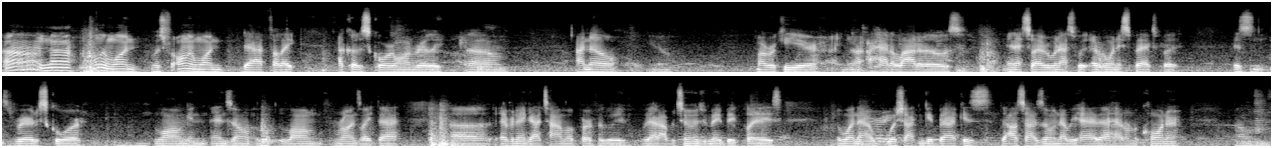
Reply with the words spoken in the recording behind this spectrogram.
Uh, no, only one was for only one that I felt like I could have scored on. Really, um, I know, you know, my rookie year, you know, I had a lot of those, and that's so everyone that's what everyone expects. But it's, it's rare to score long and end zone, long runs like that. Uh, everything got timed up perfectly. We had opportunities, we made big plays. The one that I wish I can get back is the outside zone that we had that I had on the corner. Um,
